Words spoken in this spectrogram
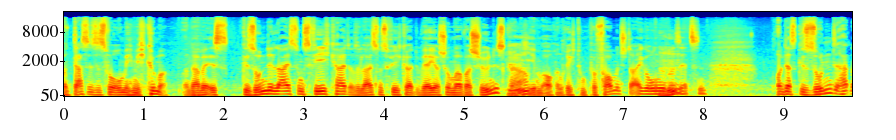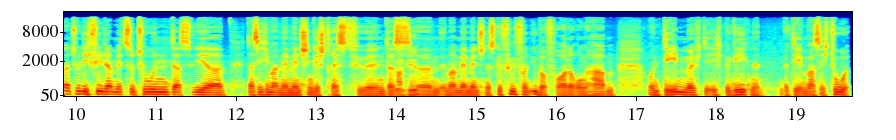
Und das ist es, worum ich mich kümmere. Und dabei mhm. ist gesunde Leistungsfähigkeit, also Leistungsfähigkeit wäre ja schon mal was Schönes, kann ja. ich eben auch in Richtung Performance-Steigerung mhm. übersetzen. Und das Gesund hat natürlich viel damit zu tun, dass wir, dass sich immer mehr Menschen gestresst fühlen, dass okay. ähm, immer mehr Menschen das Gefühl von Überforderung haben. Und dem möchte ich begegnen mit dem, was ich tue,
